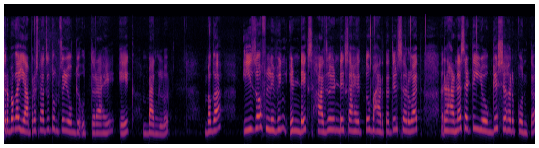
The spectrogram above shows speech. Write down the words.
तर बघा या प्रश्नाचं तुमचं योग्य उत्तर आहे एक बँगलोर. बघा ईज ऑफ लिव्हिंग इंडेक्स हा जो इंडेक्स आहे तो भारतातील सर्वात राहण्यासाठी योग्य शहर कोणतं?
